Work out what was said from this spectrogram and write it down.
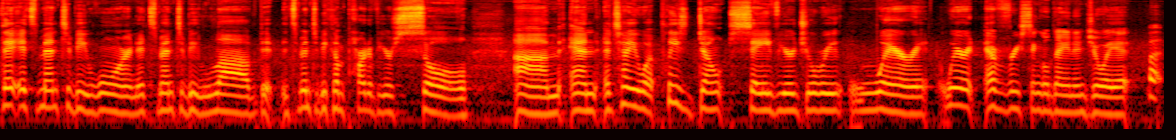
They, it's meant to be worn. It's meant to be loved. It, it's meant to become part of your soul. Um, and I tell you what, please don't save your jewelry. Wear it. Wear it every single day and enjoy it. But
